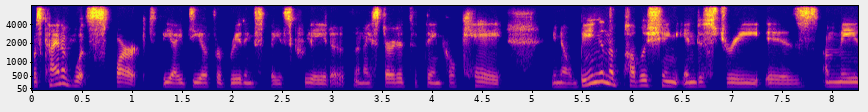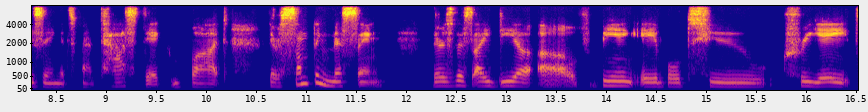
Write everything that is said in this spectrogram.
was kind of what sparked the idea for breathing space creative. And i started to think okay you know being in the publishing industry is amazing it's fantastic but there's something missing there's this idea of being able to create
